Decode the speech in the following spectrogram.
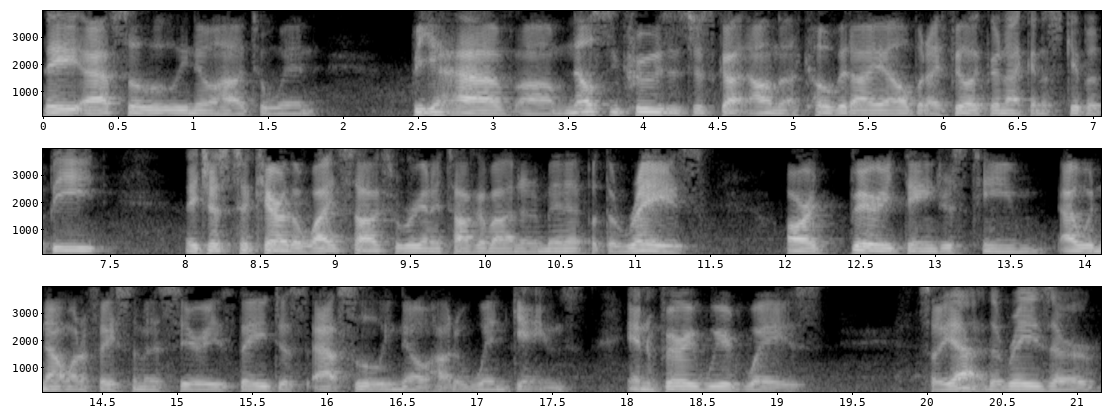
They absolutely know how to win. We have um, Nelson Cruz has just gotten on the COVID IL, but I feel like they're not going to skip a beat. They just took care of the White Sox, who we're going to talk about in a minute. But the Rays are a very dangerous team. I would not want to face them in a series. They just absolutely know how to win games in very weird ways. So yeah, the Rays are.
